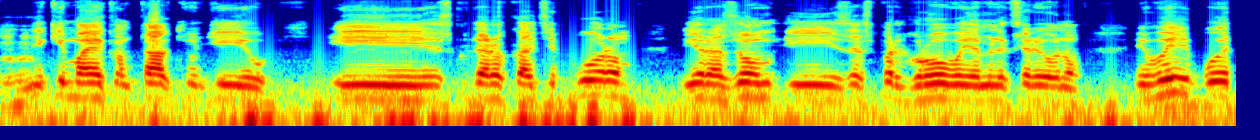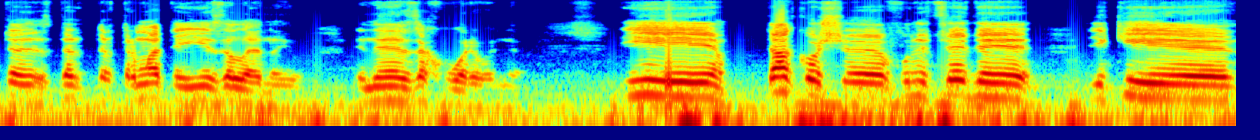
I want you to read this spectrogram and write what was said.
Мгм. який має контактну дію і з кудерокальцібором, і разом із експертгровою аміноксаріоном, і ви будете тримати її зеленою і не захворювання. І також е, які е,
